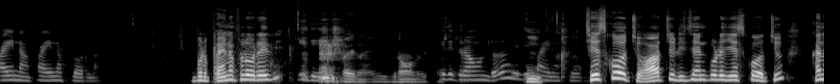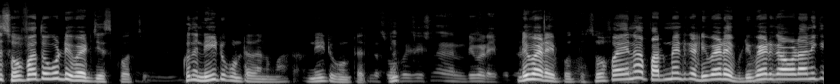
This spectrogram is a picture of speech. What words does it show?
పైన పైన ఫ్లోర్లో ఇప్పుడు పైన ఫ్లోర్ ఏది? ఇది. పైన ఈ గ్రౌండ్ ఇది గ్రౌండ్ ఇది ఉమ్. పైన ఫ్లోర్. చేసుకోవచ్చు. ఆర్చ్ డిజైన్ కూడా చేసుకోవచ్చు. కానీ సోఫాతో కూడా డివైడ్ చేసుకోవచ్చు. కొంచెం నీట్గా ఉంటుంది అనమాట నీట్గా ఉంటుంది డివైడ్ అయిపోతుంది. సోఫా అయినా పర్మనెంట్గా డివైడ్ అయిపో డివైడ్ కావడానికి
